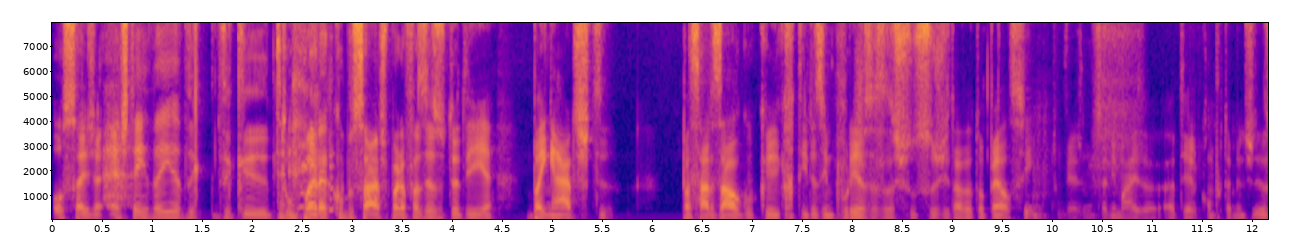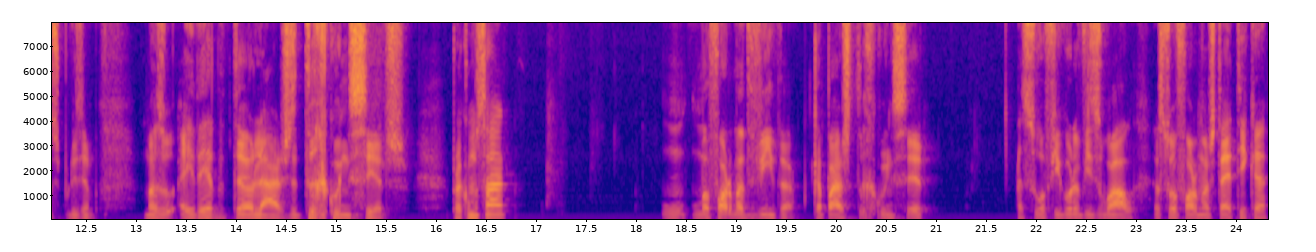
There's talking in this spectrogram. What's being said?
Ou seja, esta ideia de, de que tu, para começares, para fazeres o teu dia, banhares-te, passares algo que retiras impurezas da su- sujidade da tua pele, sim, tu vês muitos animais a, a ter comportamentos desses, por exemplo. Mas a ideia de te olhares, de te reconheceres, para começar, um- uma forma de vida capaz de te reconhecer a sua figura visual, a sua forma estética,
